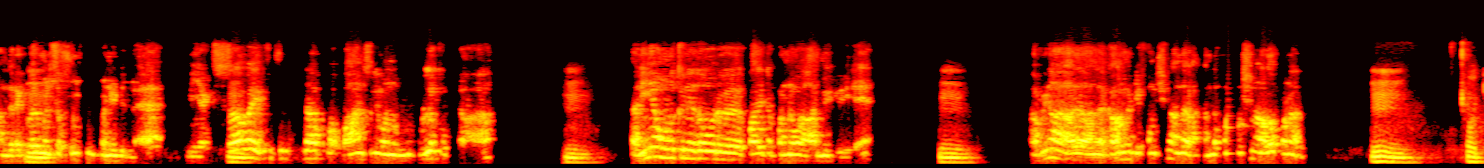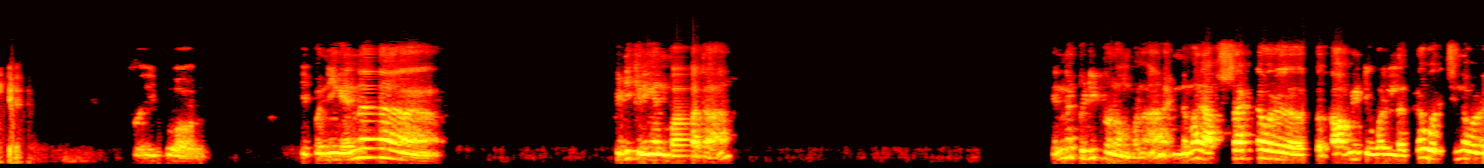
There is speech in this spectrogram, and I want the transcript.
அந்த ரெக்குவயர்மெண்ட்ஸை ஃபுல்ஃபில் பண்ணிட்டு இல்ல நீ எக்ஸ்ட்ராவா எஃபிஷியன்டா சொல்லி ஒன்று உள்ள கூப்பிட்டா தனியா உனக்குன்னு ஏதோ ஒரு ப்ராஜெக்ட் பண்ண ஆரம்பிக்கிறீங்க. அப்படின்னா அது அந்த கார்னிட்டிவ் ஃபங்க்ஷன் அந்த அந்த ஃபங்க்ஷன் அலோவ் பண்ணாது. ஓகே. இப்போ இப்போ நீங்க என்ன பிடிக்கிறீங்கன்னு பார்த்தா என்ன பிடிக்கணும் அப்படின்னா இந்த மாதிரி அப்டிராக்டா ஒரு காக்னிட்டிவ் வேர்ல்ட்ல இருக்கிற ஒரு சின்ன ஒரு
